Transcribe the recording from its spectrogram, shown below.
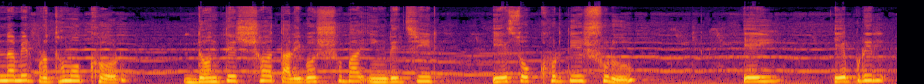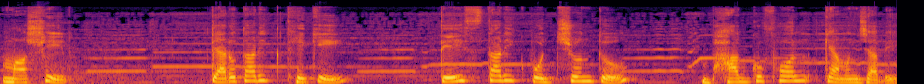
নামের প্রথম অক্ষর দন্তেস্ব তালিবস্য বা ইংরেজির এস অক্ষর দিয়ে শুরু, এই এপ্রিল মাসের তেরো তারিখ থেকে তেইশ তারিখ পর্যন্ত ভাগ্যফল কেমন যাবে?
